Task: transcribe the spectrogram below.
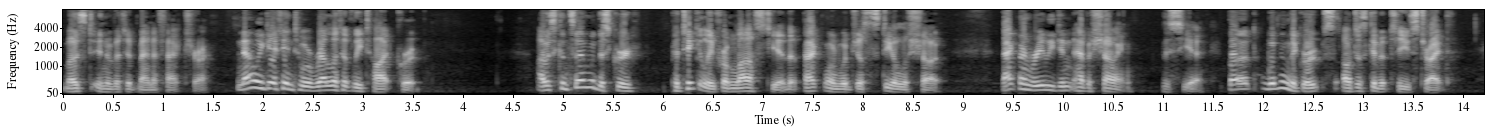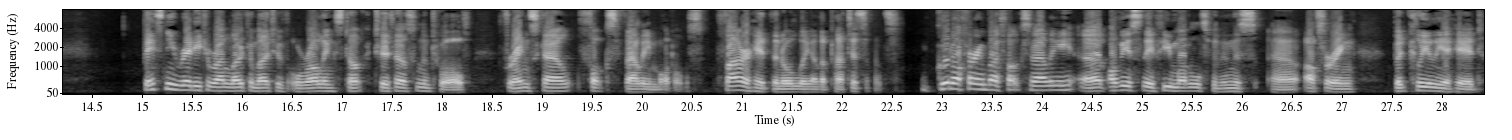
most innovative manufacturer. Now we get into a relatively tight group. I was concerned with this group, particularly from last year, that Bachmann would just steal the show. Bachmann really didn't have a showing this year, but within the groups, I'll just give it to you straight. Best new ready to run locomotive or rolling stock 2012 for N-scale Fox Valley models, far ahead than all the other participants. Good offering by Fox Valley, uh, obviously a few models within this uh, offering, but clearly ahead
